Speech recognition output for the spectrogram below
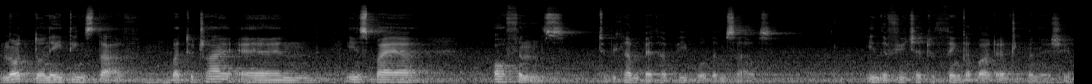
not donating stuff, but to try and inspire orphans to become better people themselves in the future to think about entrepreneurship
